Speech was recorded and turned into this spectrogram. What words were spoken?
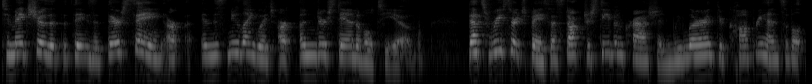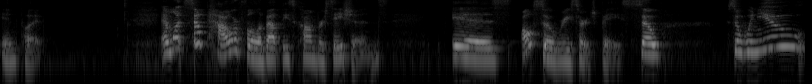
to make sure that the things that they're saying are in this new language are understandable to you. That's research based. That's Dr. Stephen Krashen. We learn through comprehensible input. And what's so powerful about these conversations is also research based. So so when you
